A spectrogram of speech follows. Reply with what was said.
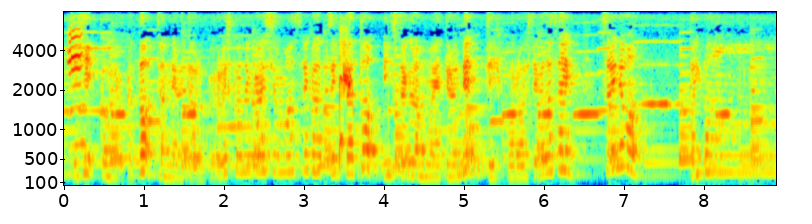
是非高評価とチャンネル登録よろしくお願いします。それから Twitter と Instagram もやってるんで是非フォローしてください。それではバイバーイ。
